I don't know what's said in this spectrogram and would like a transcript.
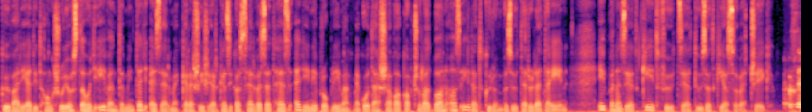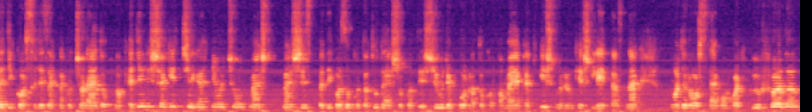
Kővári Edith hangsúlyozta, hogy évente mintegy ezer megkeresés érkezik a szervezethez egyéni problémák megoldásával kapcsolatban az élet különböző területein. Éppen ezért két fő cél tűzött ki a szövetség. Az egyik az, hogy ezeknek a családoknak egyéni segítséget nyújtsunk, más, másrészt pedig azokat a tudásokat és jó gyakorlatokat, amelyeket ismerünk és léteznek, Magyarországon vagy külföldön,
